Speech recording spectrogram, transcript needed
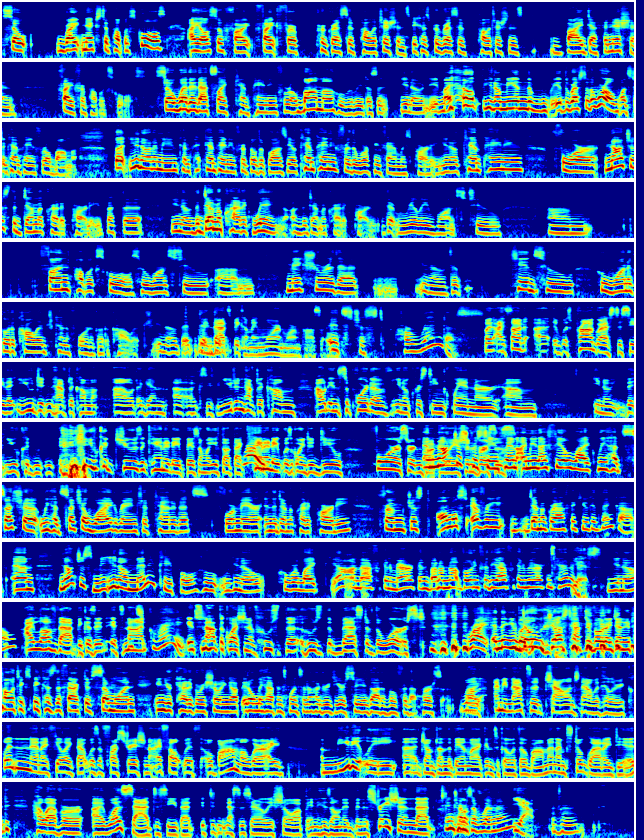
so right next to public schools, I also fight fight for progressive politicians because progressive politicians, by definition, fight for public schools. So whether that's like campaigning for Obama, who really doesn't, you know, need my help, you know, me and the the rest of the world wants to campaign for Obama, but you know what I mean, Campa- campaigning for Bill De Blasio, campaigning for the Working Families Party, you know, campaigning for not just the Democratic Party, but the you know the Democratic wing of the Democratic Party that really wants to um, fund public schools, who wants to um, make sure that you know the kids who who want to go to college can afford to go to college. You know that, I mean, that- that's becoming more and more impossible. it's just horrendous. But I thought uh, it was progress to see that you didn't have to come out again. Uh, excuse me, you didn't have to come out in support of you know Christine Quinn or. Um, you know that you could you could choose a candidate based on what you thought that Right. candidate was going to do for a certain population. and not just Christine versus Quinn. I mean, I feel like we had such a we had such a wide range of candidates for mayor in the Democratic Party from just almost every demographic you can think of, and not just me. You know, many people who you know who were like, "Yeah, I'm African American, but I'm not voting for the African American candidate." Yes. you know. I love that because it, it's not great. It's not the question of who's the who's the best of the worst. Right, and then you don't just have to vote identity politics because the fact of someone in your category showing up, it only happens once in a hundred years, so you got to vote for that person. Well, right? I mean, that's a challenge now with Hillary Clinton, and I feel like that was a frustration I felt with Obama, where I immediately uh, jumped on the bandwagon to go with Obama, and I'm still glad I did. However, I was sad to see that it didn't necessarily show up in his own administration. That in terms of women, yeah,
